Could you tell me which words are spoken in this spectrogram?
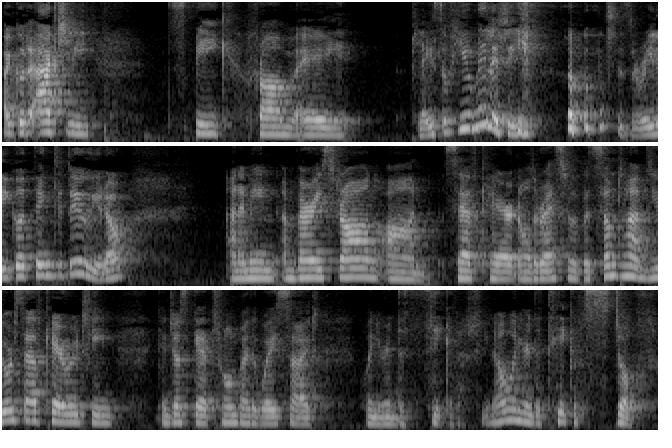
I could actually speak from a place of humility, which is a really good thing to do, you know. And I mean, I'm very strong on self care and all the rest of it, but sometimes your self care routine can just get thrown by the wayside when you're in the thick of it, you know, when you're in the thick of stuff.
